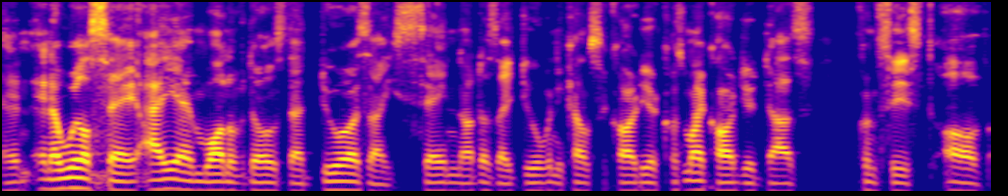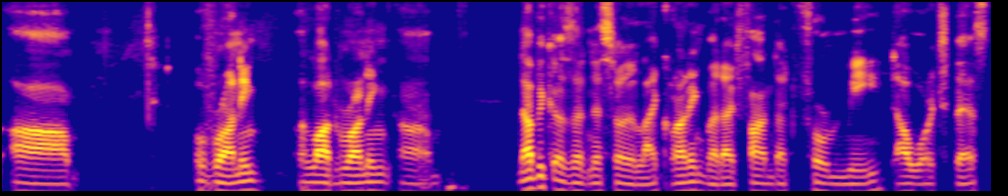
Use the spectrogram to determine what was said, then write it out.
And and I will say I am one of those that do as I say, not as I do when it comes to cardio, because my cardio does consist of um of running, a lot of running. Um, not because I necessarily like running, but I found that for me that works best.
